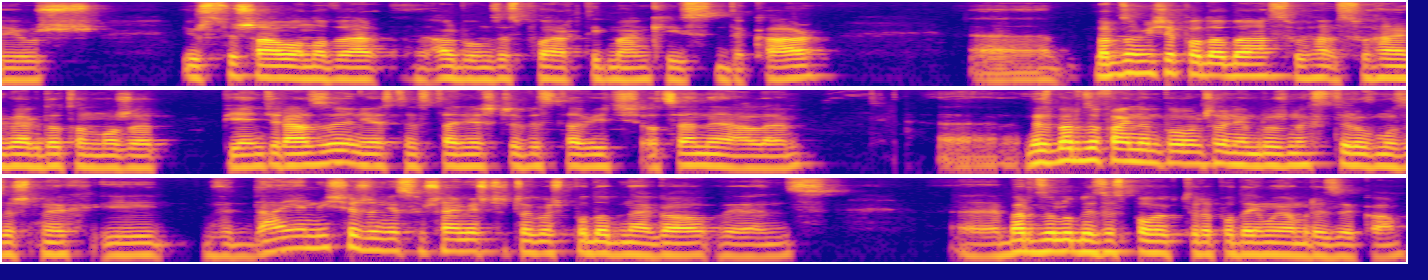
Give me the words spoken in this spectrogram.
y, już, już słyszało nowy album zespołu Arctic Monkeys, The Car. E, bardzo mi się podoba, słuchałem go jak dotąd może pięć razy, nie jestem w stanie jeszcze wystawić oceny, ale e, jest bardzo fajnym połączeniem różnych stylów muzycznych i wydaje mi się, że nie słyszałem jeszcze czegoś podobnego, więc e, bardzo lubię zespoły, które podejmują ryzyko.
